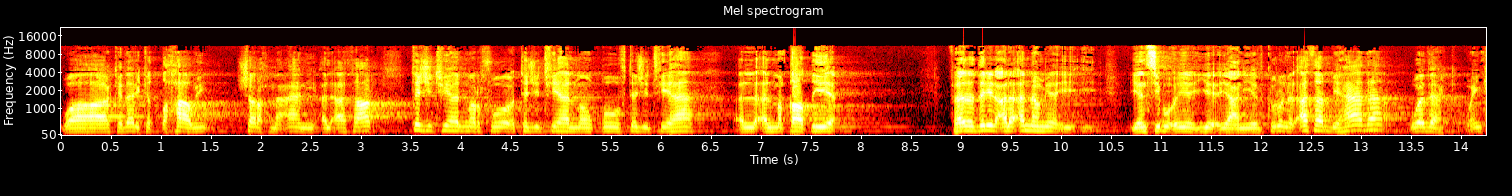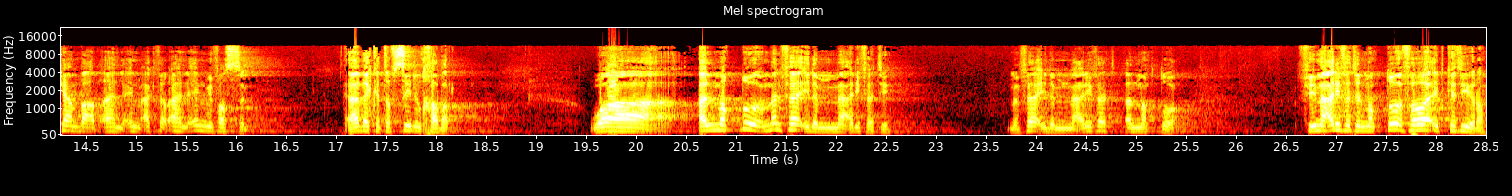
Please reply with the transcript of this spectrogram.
وكذلك الطحاوي شرح معاني الآثار تجد فيها المرفوع تجد فيها الموقوف تجد فيها المقاطيع. فهذا دليل على أنهم ينسبوا يعني يذكرون الأثر بهذا وذاك وإن كان بعض أهل العلم أكثر أهل العلم يفصل. هذا كتفصيل الخبر. والمقطوع ما الفائدة من معرفته؟ ما فائدة من معرفة المقطوع؟ في معرفة المقطوع فوائد كثيرة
